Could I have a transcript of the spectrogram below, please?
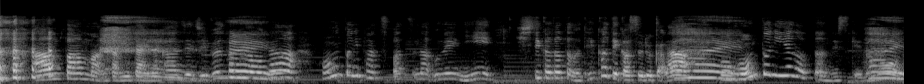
アンパンマンかみたいな感じで自分の顔が本当にパツパツな上にひしてかだったのでテカテカするから、はい。もう本当に嫌だったんですけども、はい。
